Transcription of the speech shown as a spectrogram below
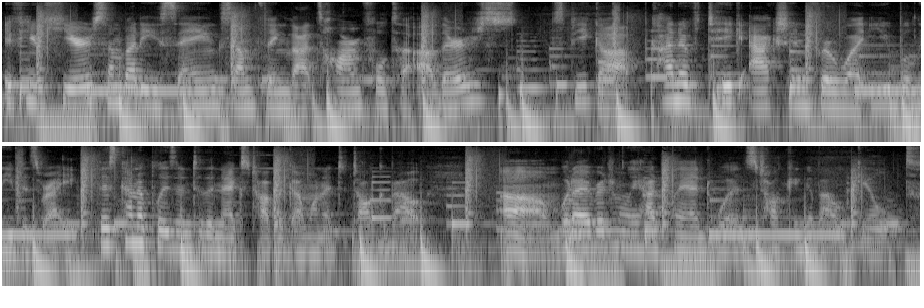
if you hear somebody saying something that's harmful to others, speak up. Kind of take action for what you believe is right. This kind of plays into the next topic I wanted to talk about. Um, what I originally had planned was talking about guilt.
